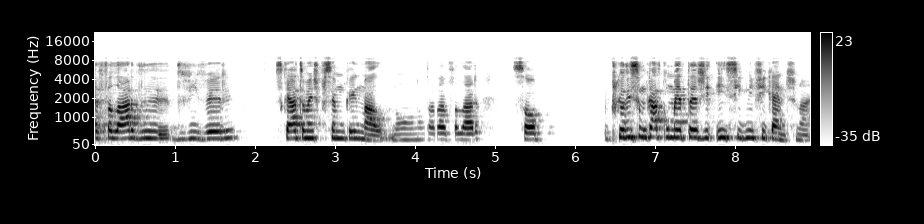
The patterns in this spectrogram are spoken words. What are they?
a falar de, de viver, se calhar também expressei-me um bocadinho mal, não, estava a falar só porque eu disse um bocado com metas insignificantes, não é?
